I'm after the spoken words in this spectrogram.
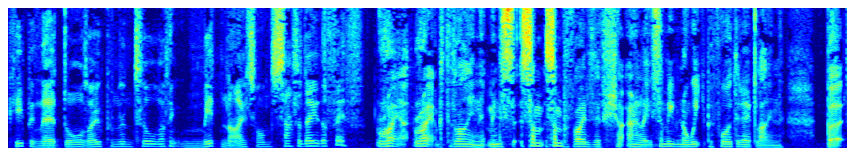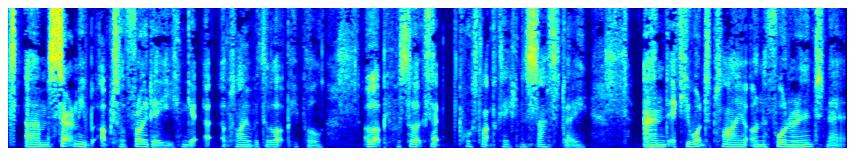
keeping their doors open until I think midnight on Saturday the fifth. Right, right up to the line. I mean, some some providers have shut early, some even a week before the deadline. But um, certainly up till Friday, you can get uh, apply with a lot of people. A lot of people still accept postal applications Saturday, and if you want to apply on the phone or the internet,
